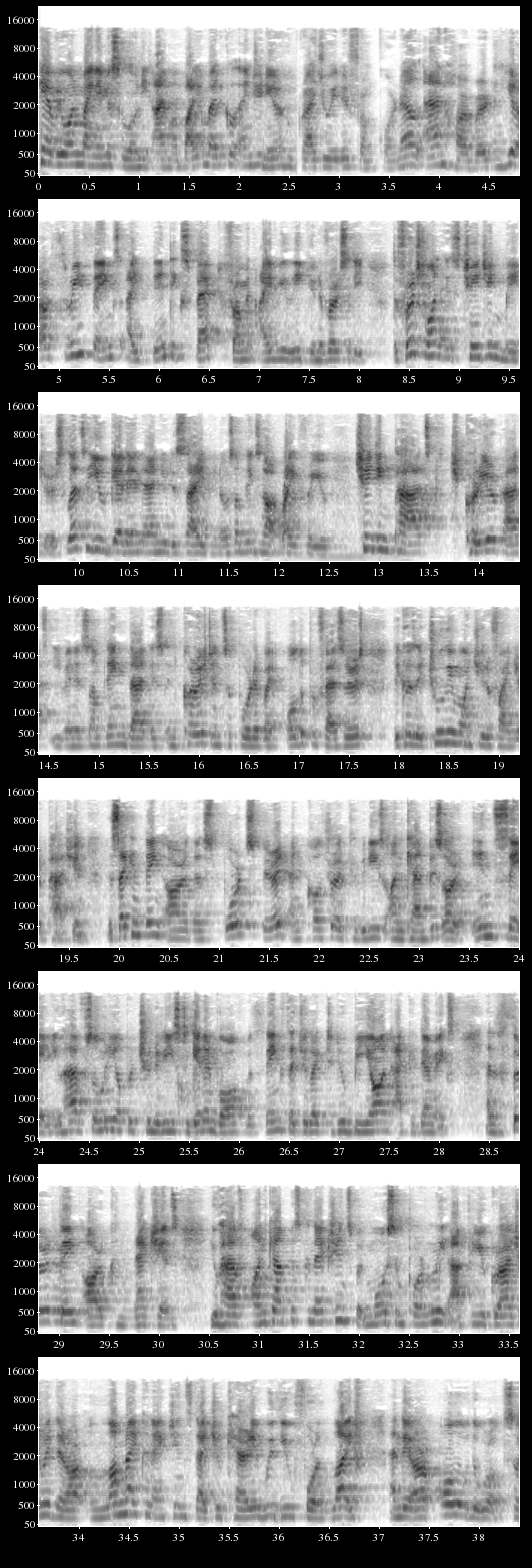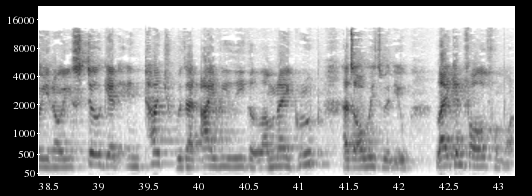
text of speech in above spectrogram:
Hey everyone, my name is Saloni. I'm a biomedical engineer who graduated from Cornell and Harvard. And here are three things I didn't expect from an Ivy League university. The first one is changing majors. Let's say you get in and you decide, you know, something's not right for you. Changing paths, career paths even, is something that is encouraged and supported by all the professors because they truly want you to find your passion. The second thing are the sports spirit and cultural activities on campus are insane. You have so many opportunities to get involved with things that you like to do beyond academics. And the third thing are connections connections. You have on-campus connections, but most importantly, after you graduate, there are alumni connections that you carry with you for life, and they are all over the world. So, you know, you still get in touch with that Ivy League alumni group that's always with you. Like and follow for more.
